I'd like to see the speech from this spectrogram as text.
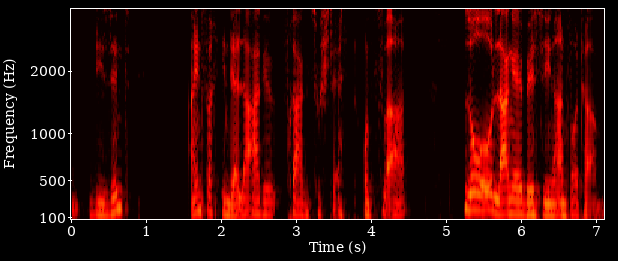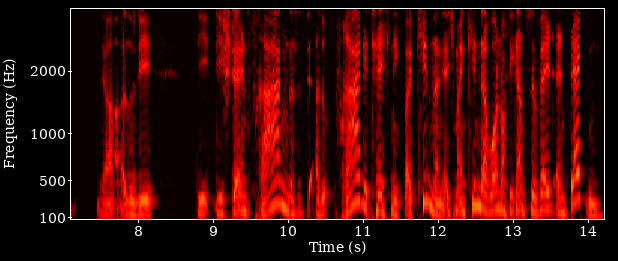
die sind einfach in der Lage, Fragen zu stellen. Und zwar so lange, bis sie eine Antwort haben. Ja, also die, die, die stellen Fragen, das ist, also Fragetechnik bei Kindern. Ja, ich meine, Kinder wollen noch die ganze Welt entdecken.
